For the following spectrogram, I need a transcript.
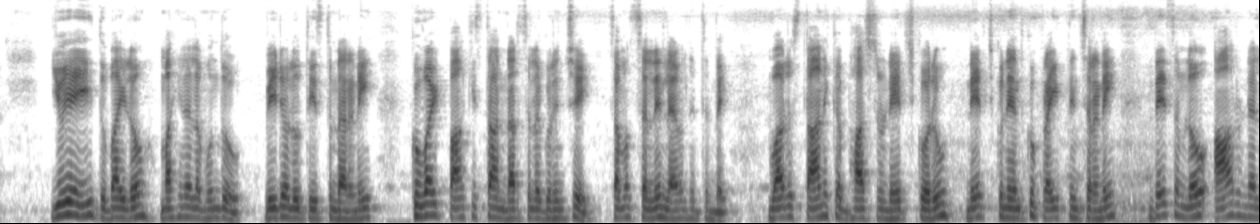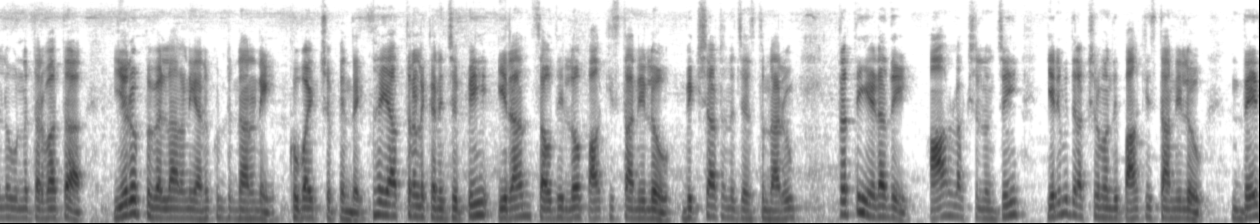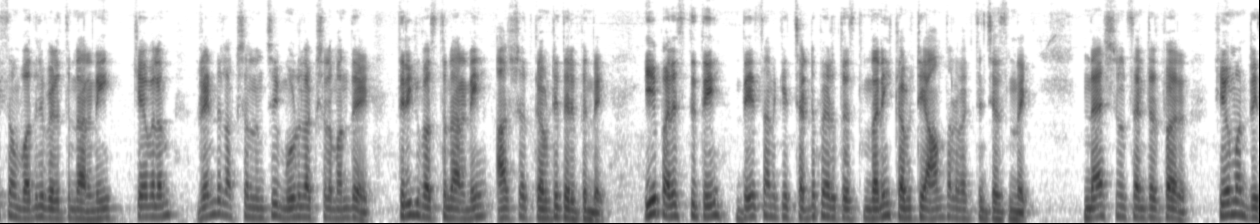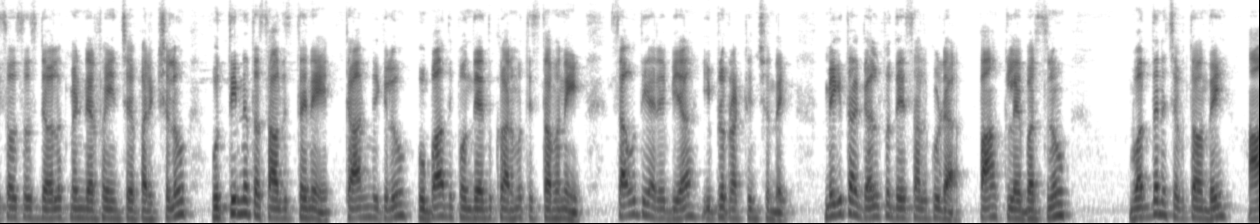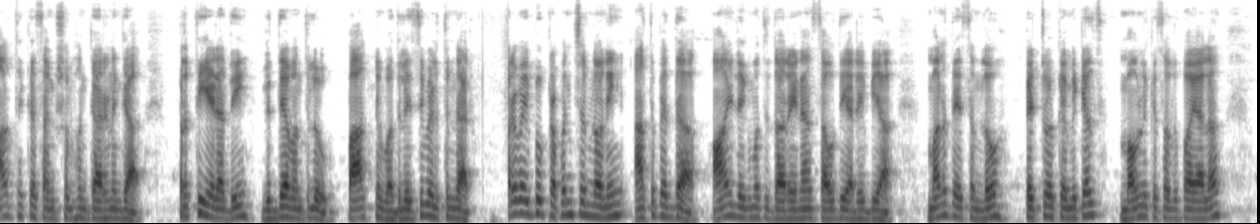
యుఏఈ దుబాయ్లో మహిళల ముందు వీడియోలు తీస్తున్నారని కువైట్ పాకిస్తాన్ నర్సుల గురించి సమస్యల్ని లేవనెత్తింది. వారు స్థానిక భాషను నేర్చుకోరు నేర్చుకునేందుకు ప్రయత్నించరని దేశంలో ఆరు నెలలు ఉన్న తర్వాత యూరోప్ వెళ్ళాలని అనుకుంటున్నారని కువైట్ చెప్పింది. యాత్రలకని చెప్పి ఇరాన్ సౌదీలో పాకిస్తానీలు భిక్షాటన చేస్తున్నారు. ప్రతి ఏడాది ఆరు లక్షల నుంచి ఎనిమిది లక్షల మంది పాకిస్తానీలు దేశం వదిలి వెళుతున్నారని కేవలం రెండు లక్షల నుంచి మూడు లక్షల మందే తిరిగి వస్తున్నారని అర్షద్ కమిటీ తెలిపింది. ఈ పరిస్థితి దేశానికి చెడ్డ పేరు తెస్తుందని కమిటీ ఆందోళన వ్యక్తం చేసింది. National Centre for Human Resources Development నిర్వహించే పరీక్షలో ఉత్తీర్ణత సాధిస్తేనే కార్మికులు ఉపాధి పొందేందుకు అనుమతిస్తామని సౌదీ అరేబియా ఇప్పుడు ప్రకటించింది. మిగతా గల్ఫ్ దేశాలు కూడా పాక్ లేబర్స్ను వద్దని చెబుతోంది. ఆర్థిక సంక్షోభం కారణంగా ప్రతి ఏడాది విద్యావంతులు పాక్ను వదిలేసి వెళుతున్నారు. మరోవైపు ప్రపంచంలోని అతిపెద్ద ఆయిల్ ఎగుమతిదారైన సౌదీ అరేబియా మన దేశంలో పెట్రోకెమికల్స్ మౌలిక సదుపాయాల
